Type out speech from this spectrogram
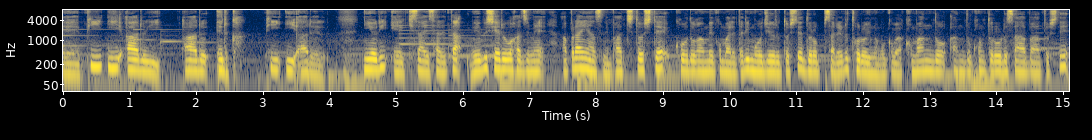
えー、PERERL か。PERL により、えー、記載された Web シェルをはじめアプライアンスにパッチとしてコードが埋め込まれたりモジュールとしてドロップされるトロイの木はコマンドコントロールサーバーとして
